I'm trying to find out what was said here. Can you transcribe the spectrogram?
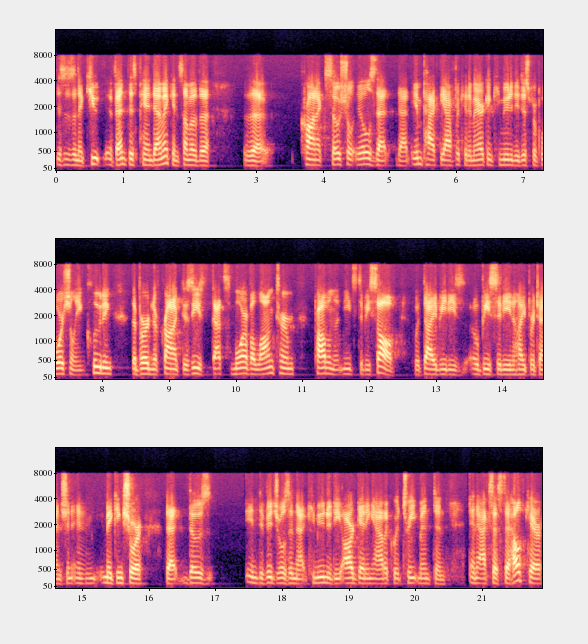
this is an acute event, this pandemic, and some of the the chronic social ills that that impact the African American community disproportionately, including the burden of chronic disease. That's more of a long term problem that needs to be solved with diabetes, obesity, and hypertension, and making sure that those individuals in that community are getting adequate treatment and, and access to healthcare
